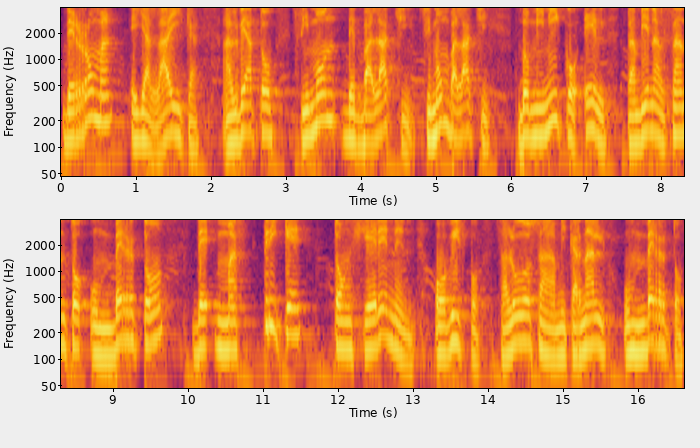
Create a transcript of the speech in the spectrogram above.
de Roma, ella laica, al beato Simón de Balachi, Simón Balachi, dominico él, también al santo Humberto de Mastrique Tongerenen, obispo. Saludos a mi carnal Humberto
